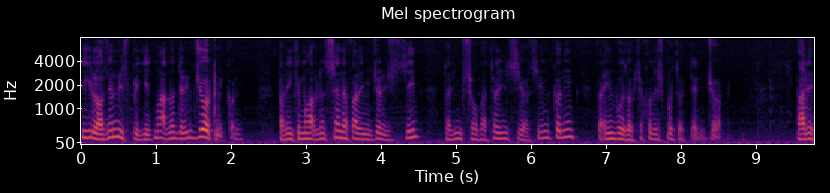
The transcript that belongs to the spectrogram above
دیگه لازم نیست بگید. ما الان داریم جرم می‌کنیم. برای اینکه ما الان سه نفر اینجا نشستیم داریم صحبت های سیاسی می‌کنیم و این بزرگتر خودش بزرگترین جرم. بله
